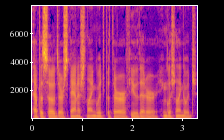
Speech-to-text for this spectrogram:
episodes are Spanish language, but there are a few that are English language.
